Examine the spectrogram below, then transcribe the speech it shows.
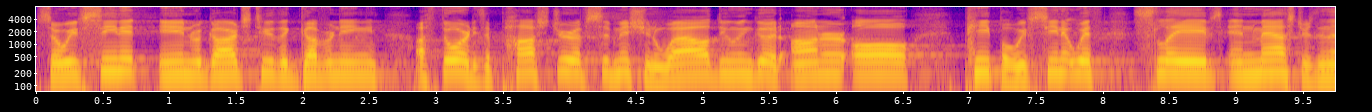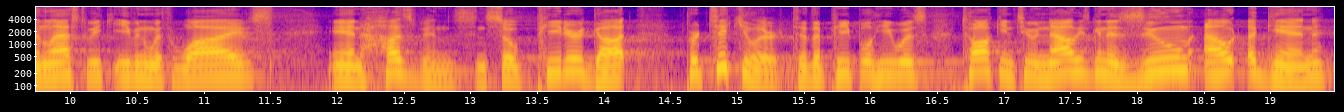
So we've seen it in regards to the governing authorities, a posture of submission while doing good, honor all people. We've seen it with slaves and masters, and then last week, even with wives and husbands. And so Peter got particular to the people he was talking to. And Now he's going to zoom out again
